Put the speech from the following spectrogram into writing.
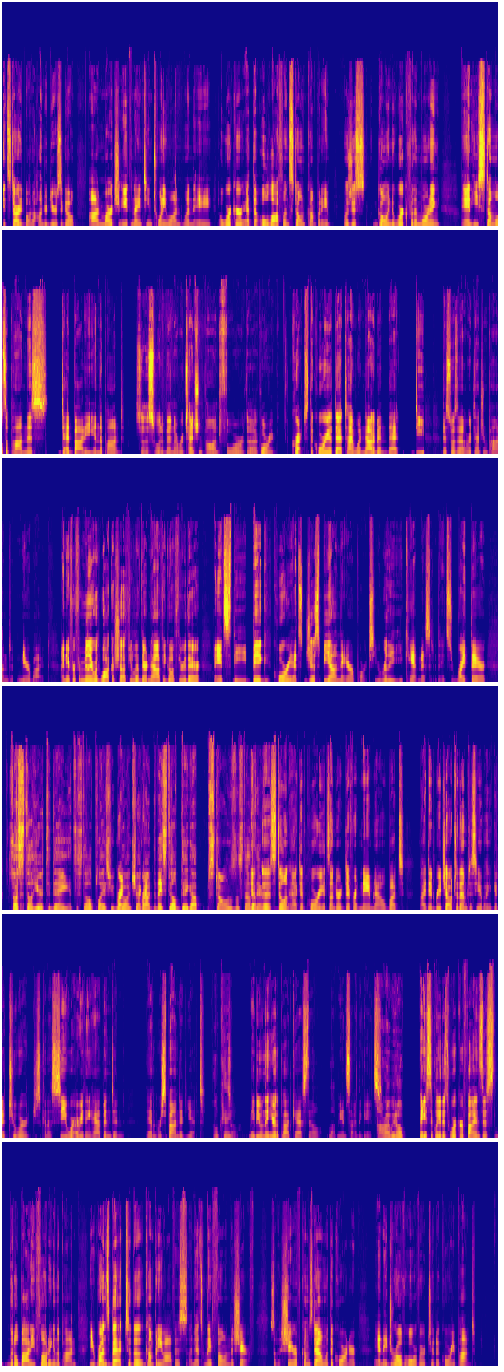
It started about 100 years ago on March 8th, 1921, when a, a worker at the O'Laughlin Stone Company was just going to work for the morning and he stumbles upon this dead body in the pond. So this would have been a retention pond for the quarry. Correct. The quarry at that time would not have been that deep. This was a retention pond nearby. And if you're familiar with Waukesha, if you live there now, if you go through there, it's the big quarry that's just beyond the airport. You really you can't miss it. It's right there. So it's still here today. It's still a place you can Right, go and check right. out. Do they still dig up stones and stuff Yep, there? uh, still an active quarry. It's under a different name now, but I did reach out to them to see if I could get a tour, just kind of see where everything happened, and they haven't responded yet. okay. So maybe when they hear the podcast, they'll let me inside the gates. All right, we hope. Basically, this worker finds this little body floating in the pond. He runs back to the company office, and that's when they phone the sheriff. So the sheriff comes down with the coroner, and they drove over to the quarry pond.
